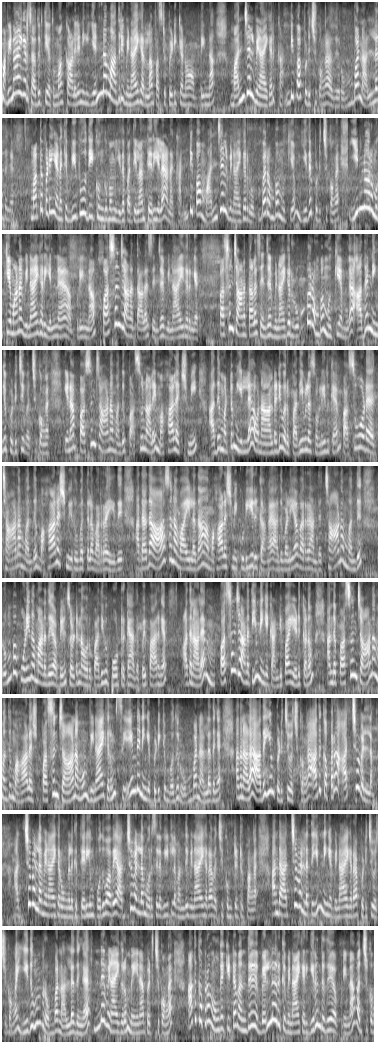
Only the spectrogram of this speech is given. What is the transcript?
ஆமாம் விநாயகர் சதுர்த்தி அதுமா காலையில் நீங்கள் என்ன மாதிரி விநாயகர்லாம் ஃபஸ்ட்டு பிடிக்கணும் அப்படின்னா மஞ்சள் விநாயகர் கண்டிப்பாக பிடிச்சிக்கோங்க. அது ரொம்ப நல்லதுங்க. மற்றபடி எனக்கு விபூதி குங்குமம் இதை பற்றிலாம் தெரியல. ஆனால் கண்டிப்பாக மஞ்சள் விநாயகர் ரொம்ப ரொம்ப முக்கியம். இதை பிடிச்சிக்கோங்க. இன்னொரு முக்கியமான விநாயகர் என்ன அப்படின்னா பசுஞ்சாணத்தால் செஞ்ச விநாயகருங்க. பசுஞ்சாணத்தால் செஞ்ச விநாயகர் ரொம்ப ரொம்ப முக்கியங்க அதை நீங்கள் பிடிச்சி வச்சுக்கோங்க. ஏன்னா பசுஞ்சாணம் வந்து பசுனாலே மகாலட்சுமி. அது மட்டும் இல்லை நான் ஆல்ரெடி ஒரு பதிவில் சொல்லியிருக்கேன். பசுவோட சாணம் வந்து மகாலட்சுமி ரூபத்தில் வர்ற இது. அதாவது ஆசன வாயில் தான் மகாலட்சுமி குடியிருக்காங்க. அது வழியாக வர்ற அந்த சாணம் வந்து ரொம்ப புனிதமானது அப்படின்னு சொல்லிட்டு நான் ஒரு பதிவு போட்டிருக்கேன். அதை போய் பாருங்கள் அதனால் பசுஞ்சாணத்தையும் நீங்கள் கண்டிப்பாக எடுக்கணும். அந்த பசுஞ்சாணம் வந்து மகாலட்சுமி பசுஞ்சாணமும் விநாயகரும் சேர்ந்து நீங்கள் பிடிக்கும்போது ரொம்ப நல்லதுங்க. அதனால் அதையும் பிடிச்சு வச்சுக்கோங்க. அதுக்கப்புறம் அச்சு வெள்ளம். அச்சு வெள்ளம் விநாயகர் உங்களுக்கு தெரியும். பொதுவாகவே அச்சு வெள்ளம் ஒரு சில வீட்டில் வந்து விநாயகராக வச்சு கும்பிட்டுட்டு இருப்பாங்க. அந்த அச்சு வெள்ளத்தையும் நீங்கள் விநாயகராக பிடிச்சு வச்சுக்கோங்க. இதுவும் ரொம்ப நல்லதுங்க. இந்த விநாயகரும் மெயினாக பிடிச்சுக்கோங்க. அதுக்கப்புறம் உங்ககிட்ட வந்து வெள்ளருக்கு விநாயகர் இருந்தது அப்படின்னா வச்சுக்கோங்க.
